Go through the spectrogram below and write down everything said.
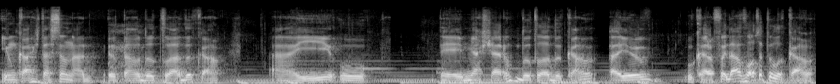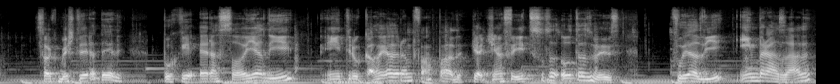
e um carro estacionado. Eu tava do outro lado do carro. Aí o. é, me acharam do outro lado do carro. Aí eu, o cara foi dar a volta pelo carro. Só que besteira dele. Porque era só ir ali entre o carro e a arame farpado. Já tinha feito isso outras vezes. Fui ali, embrasada.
